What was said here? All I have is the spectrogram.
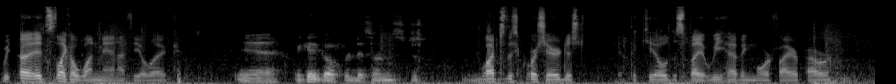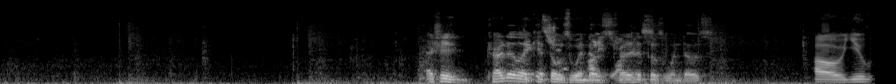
we- uh, it's like a one man. I feel like. Yeah, we could go for this disarms. Just Watch this Corsair just get the kill despite we having more firepower. actually try to like hit those windows. Try to hit those windows. Oh, you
